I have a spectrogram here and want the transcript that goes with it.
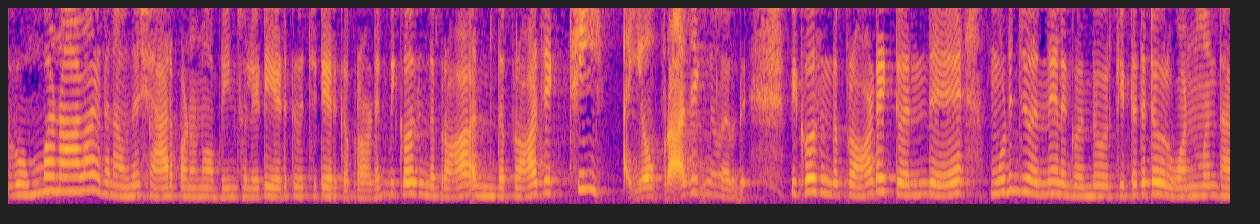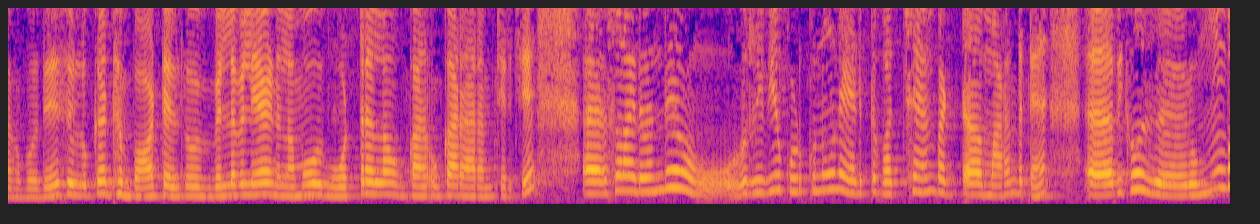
ரொம்ப நாளாக இதை நான் வந்து ஷேர் பண்ணணும் அப்படின்னு சொல்லிட்டு எடுத்து வச்சுட்டே இருக்க ப்ராடக்ட் பிகாஸ் இந்த ப்ரா இந்த ப்ராஜெக்ட் சீ ஐயோ ப்ராஜெக்ட்னு வருது. பிகாஸ் இந்த ப்ராடக்ட் வந்து முடிஞ்சு வந்து எனக்கு வந்து ஒரு கிட்டத்தட்ட ஒரு ஒன் மந்த் ஆக போகுது. So look at the bottle so வெள்ளை வெள்ளையாக என்னெல்லாமோ ஒட்டரெல்லாம் உட்கா உட்கார ஆரம்பிச்சிருச்சு. ஸோ நான் இதை வந்து ரிவ்யூ கொடுக்கணும்னு எடுத்து வச்சேன் பட் மறந்துட்டேன். பிகாஸ் ரொம்ப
